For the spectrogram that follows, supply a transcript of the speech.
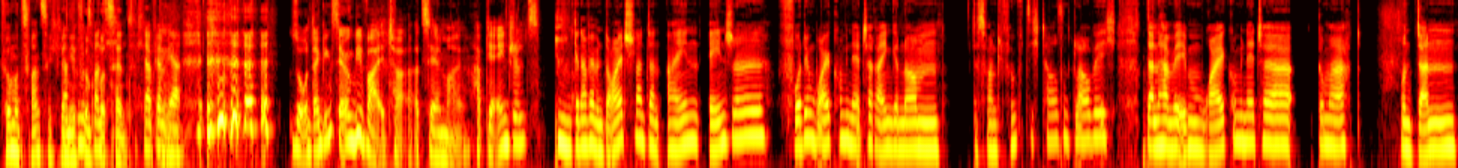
25, wenn ihr 5 Prozent. Ich glaube, wir haben mehr. so, und dann ging es ja irgendwie weiter. Erzähl mal. Habt ihr Angels? Genau, wir haben in Deutschland dann ein Angel vor dem Y Combinator reingenommen das waren 50.000, glaube ich. Dann haben wir eben Y Combinator gemacht und dann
